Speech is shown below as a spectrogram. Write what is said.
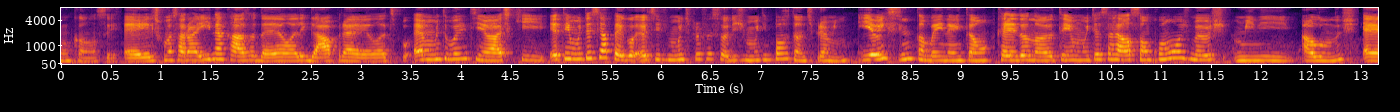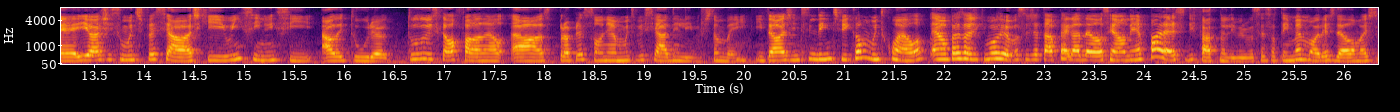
com câncer. É, eles começaram a ir na casa dela, ligar para ela. Tipo, é muito bonitinho. Eu acho que eu tenho muito esse apego. Eu tive muitos professores muito importantes para mim. E eu ensino também, né? Então, querendo ou não, eu tenho muito essa relação com os meus mini alunos. É, e eu acho isso muito especial. Eu acho que o ensino em si, a leitura, tudo isso que ela fala, né? A própria Sônia é muito viciada em livros também. Então a gente se identifica muito com ela. É uma personagem que morreu, você já tá apegada dela, assim, ela nem aparece de fato no livro. Você só tem memórias dela, mas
